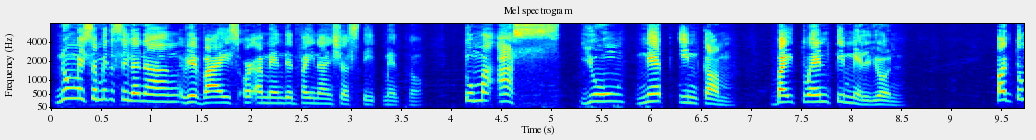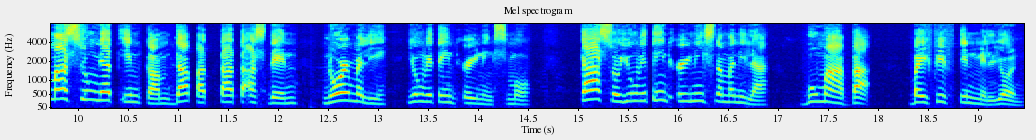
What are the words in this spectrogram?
nung nagsubmit na sila ng revised or amended financial statement, no, tumaas yung net income by 20 million. Pag tumaas yung net income, dapat tataas din normally yung retained earnings mo. Kaso yung retained earnings naman nila bumaba by 15 million.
